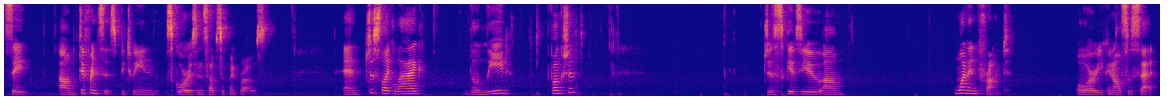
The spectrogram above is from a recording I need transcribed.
say, um, differences between scores in subsequent rows. And just like lag, the lead function just gives you um, one in front. Or you can also set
